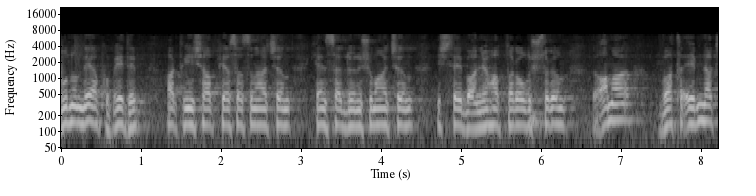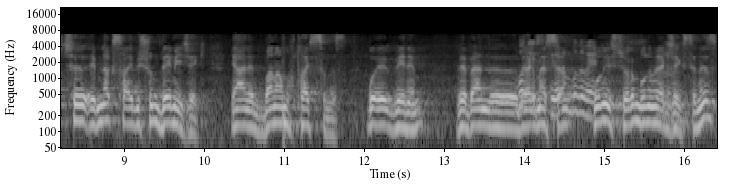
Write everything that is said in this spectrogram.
bunun ne yapıp edip artık inşaat piyasasını açın, kentsel dönüşümü açın, işte banyo hatları oluşturun. Ama vata, emlakçı, emlak sahibi şunu demeyecek. Yani bana muhtaçsınız. Bu ev benim ve ben e, vermezsem istiyorum, bunu bunu istiyorum, bunu vereceksiniz.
